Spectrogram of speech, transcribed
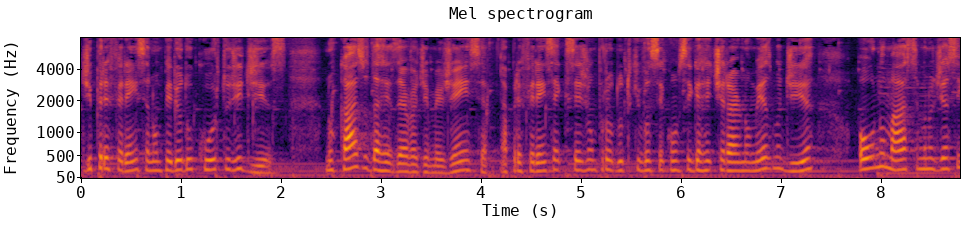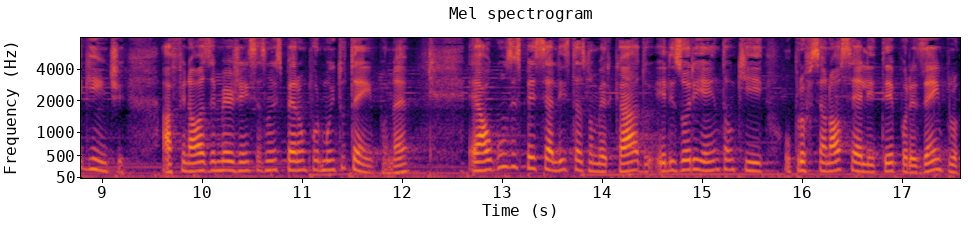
de preferência num período curto de dias. No caso da reserva de emergência, a preferência é que seja um produto que você consiga retirar no mesmo dia ou no máximo no dia seguinte. Afinal, as emergências não esperam por muito tempo tempo, né? É, alguns especialistas no mercado, eles orientam que o profissional CLT, por exemplo,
